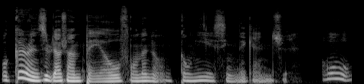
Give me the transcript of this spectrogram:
我个人是比较喜欢北欧风那种工业型的感觉哦。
